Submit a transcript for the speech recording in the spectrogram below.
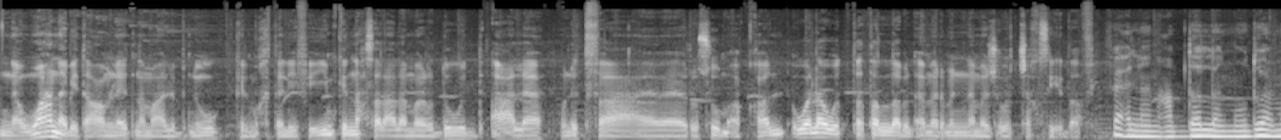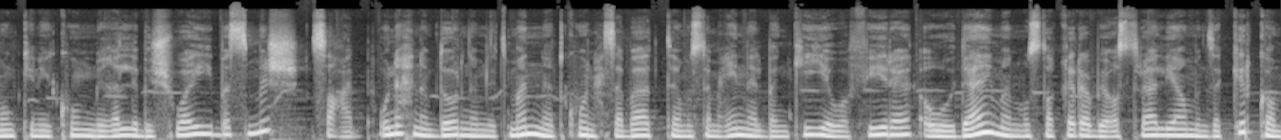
نوعنا بتعاملاتنا مع البنوك المختلفة يمكن نحصل على مردود أعلى وندفع رسوم أقل ولو تطلب الأمر منا مجهود شخصي إضافي. فعلا عبد الله الموضوع ممكن يكون بغلب شوي بس مش صعب. ونحن بدورنا بنتمنى تكون حسابات مستمعينا البنكية وفيرة ودائما مستقرة بأستراليا. ومنذكركم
